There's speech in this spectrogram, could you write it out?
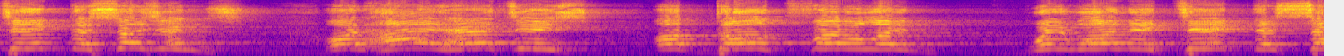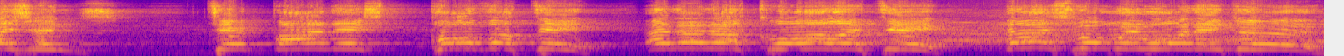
take decisions on high hedges or dog fouling. We want to take decisions to banish poverty and inequality. That's what we want to do.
